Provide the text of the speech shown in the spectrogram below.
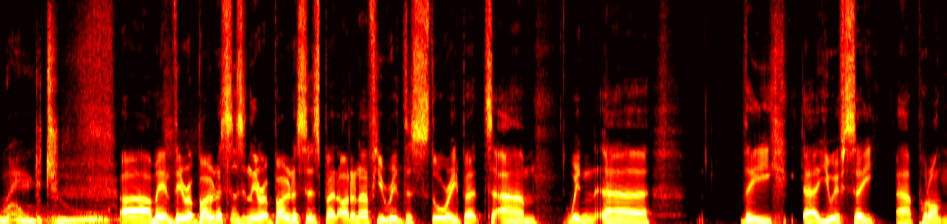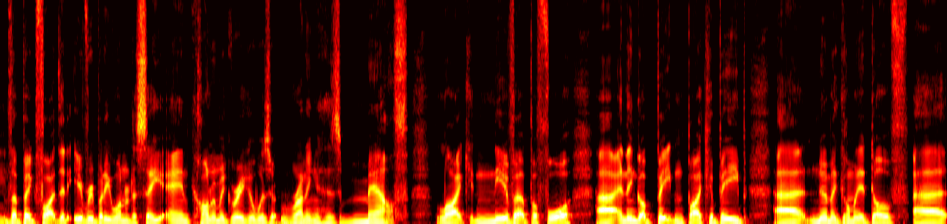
Round two. Ah, man, there are bonuses and there are bonuses, but I don't know if you read this story, but um, when uh, the uh, UFC uh, put on the big fight that everybody wanted to see, and Conor McGregor was running his mouth like never before, uh, and then got beaten by Khabib uh, Nurmagomedov. Uh,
